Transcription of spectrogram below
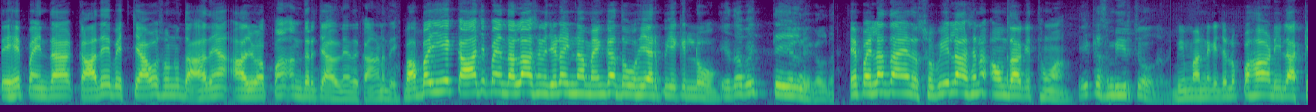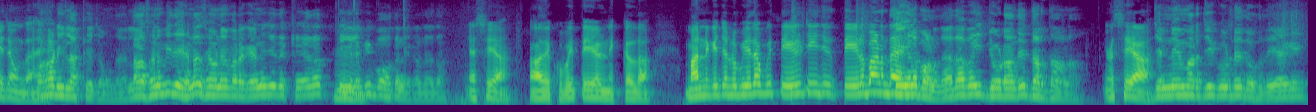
ਤੇ ਇਹ ਪੈਂਦਾ ਕਾਦੇ ਵਿੱਚ ਆ ਉਹ ਤੁਹਾਨੂੰ ਦੱਸਦੇ ਆ ਆਜੋ ਆਪਾਂ ਅੰਦਰ ਚੱਲਦੇ ਆ ਦੁਕਾਨ ਦੇ। ਬਾਬਾ ਜੀ ਇਹ ਕਾਜ ਪੈਂਦਾ ਲਾਸਣ ਜਿਹੜਾ ਇੰਨਾ ਮਹਿੰਗਾ 2000 ਰੁਪਏ ਕਿਲੋ? ਇਹਦਾ ਬਈ ਤੇਲ ਨਿਕਲਦਾ। ਇਹ ਪਹਿਲਾਂ ਤਾਂ ਐਂ ਦੱਸੋ ਵੀ ਇਹ ਲਾਸਣ ਆਉਂਦਾ ਕਿੱਥੋਂ ਆ? ਇਹ ਕਸ਼ਮੀਰ ਚ ਆਉਂਦਾ ਬਈ। ਵੀ ਮੰਨ ਕੇ ਚਲੋ ਪਹਾੜੀ ਇਲਾਕੇ ਚ ਆਉਂਦਾ ਹੈ ਪਹਾੜੀ ਇਲਾਕੇ ਚ ਆਉਂਦਾ। ਲਸਣ ਵੀ ਦੇਖ ਨਾ ਸਿਉਣੇ ਵਰਗਾ ਇਹਨੂੰ ਜੇ ਦੇਖੇ ਇਹਦਾ ਤੇਲ ਵੀ ਬਹੁਤ ਨਿਕਲਦਾ ਇਹਦਾ। ਅੱਛਾ ਆ ਦੇਖੋ ਬਈ ਤੇਲ ਨਿਕਲਦਾ। ਮੰਨ ਕੇ ਚਲੋ ਵੀ ਇਹਦਾ ਕੋਈ ਤੇਲ ਚੀਜ਼ ਤੇਲ ਬਣਦਾ ਹੈ? ਤੇਲ ਬਣਦਾ ਇਹਦਾ ਬਈ ਜੋੜਾਂ ਦੇ ਦਰਦਾਂ ਵਾਲਾ। ਅੱਛਾ। ਜਿੰਨੇ ਮਰਜ਼ੀ ਗੋਡੇ ਦੁਖਦੇ ਹੈਗੇ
